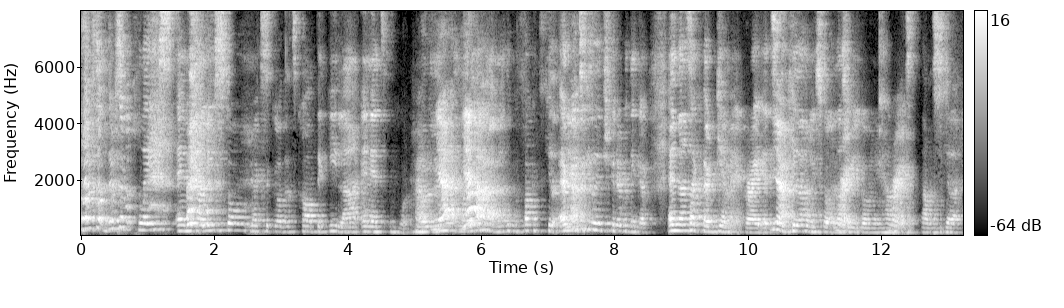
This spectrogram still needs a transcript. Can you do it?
There's a, there's a place in Jalisco, Mexico that's called Tequila, and it's important. Yeah, yeah. Nothing but fucking tequila. Every Yeah. tequila that you could ever think of, and that's like their gimmick, right? It's Yeah. Tequila Jalisco, and that's where you go when you have Right. right. tequila.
